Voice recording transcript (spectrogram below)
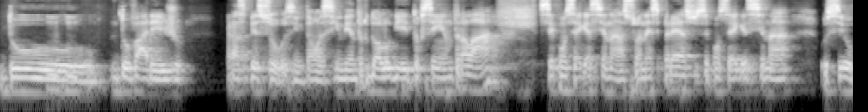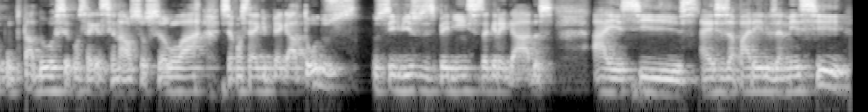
do, uhum. do varejo para as pessoas. Então, assim, dentro do Alugator, você entra lá, você consegue assinar a sua Nespresso, você consegue assinar o seu computador, você consegue assinar o seu celular, você consegue pegar todos os serviços, experiências agregadas a esses, a esses aparelhos. É nesse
